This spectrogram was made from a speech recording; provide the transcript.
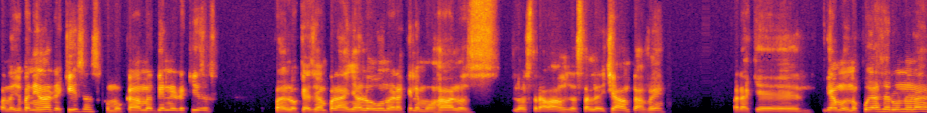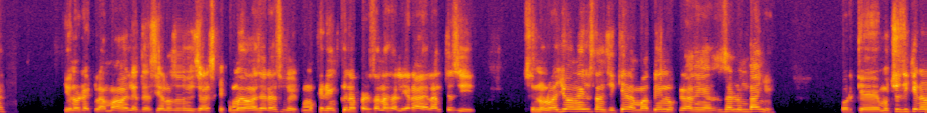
cuando ellos venían las requisas, como cada mes vienen requisas, pues lo que hacían para dañarlo a uno era que le mojaban los, los trabajos, hasta le echaban café para que, digamos, no podía hacer uno nada. Y uno reclamaba y les decía a los oficiales que cómo iban a hacer eso, que cómo querían que una persona saliera adelante si, si no lo ayudan ellos tan siquiera, más bien lo que hacen es hacerle un daño. Porque muchos sí quieren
